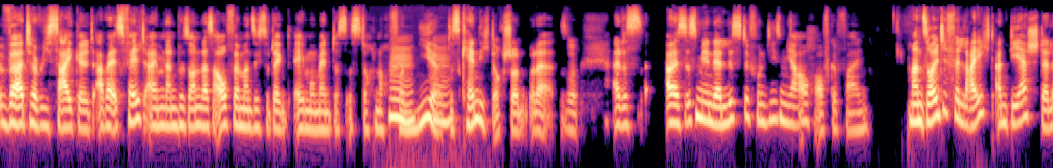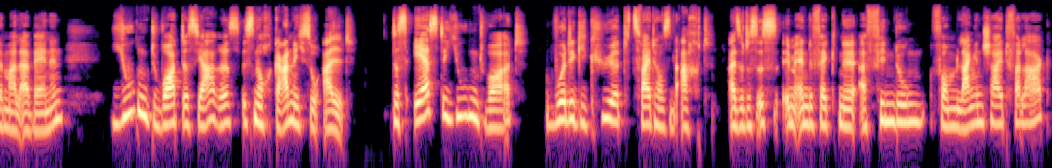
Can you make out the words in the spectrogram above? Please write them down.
Wörter recycelt, aber es fällt einem dann besonders auf, wenn man sich so denkt, ey, Moment, das ist doch noch von hm, mir, hm. das kenne ich doch schon oder so. Also das, aber es ist mir in der Liste von diesem Jahr auch aufgefallen. Man sollte vielleicht an der Stelle mal erwähnen, Jugendwort des Jahres ist noch gar nicht so alt. Das erste Jugendwort wurde gekürt 2008. Also das ist im Endeffekt eine Erfindung vom Langenscheidt Verlag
